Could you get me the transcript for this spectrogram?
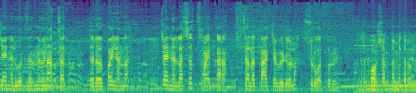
चॅनलवर जर नवीन असाल तर पहिल्यांदा चॅनलला सबस्क्राईब करा. चला तर आजच्या व्हिडिओला सुरुवात करूया. तर पाहू शकता मित्रांनो.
